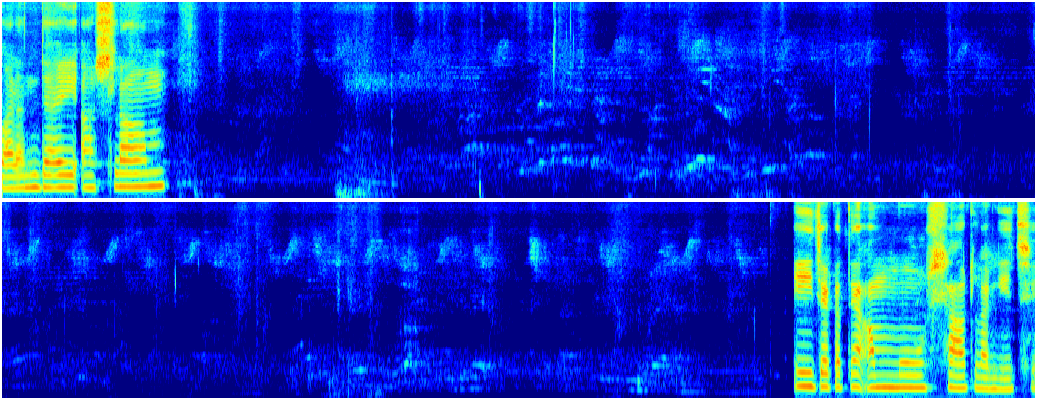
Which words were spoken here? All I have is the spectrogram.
বারান্দায় আসলাম। এই জায়গাতে আম্মু শাক লাগিয়েছে।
